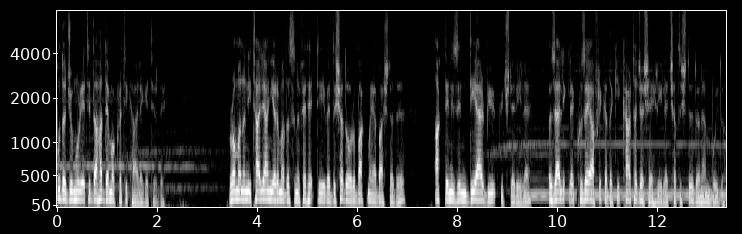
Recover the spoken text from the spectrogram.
Bu da Cumhuriyeti daha demokratik hale getirdi. Roma'nın İtalyan yarımadasını fethettiği ve dışa doğru bakmaya başladığı, Akdeniz'in diğer büyük güçleriyle, özellikle Kuzey Afrika'daki Kartaca şehriyle çatıştığı dönem buydu.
